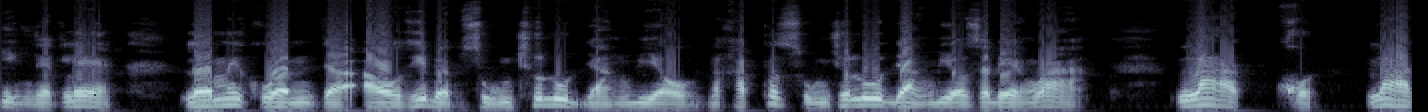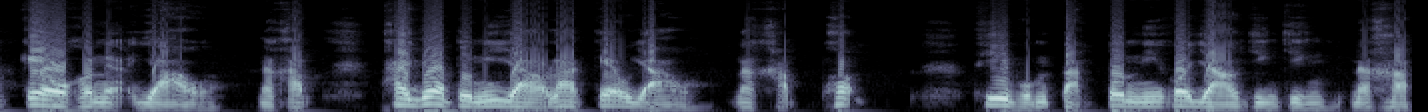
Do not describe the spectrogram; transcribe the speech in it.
กิ่งแรกๆ และไม่ควรจะเอาที่แบบสูงชะลูดอย่างเดียวนะครับ ถ้าสูงชะลูดอย่างเดียวแสดงว่ารากขดรากแก้วเขาเนี่ยยาวนะครับ ถ้ายอดตัวนี้ยาวรากแก้วยาวนะครับ เพราะที่ผมตัดต้นนี้ก็ยาวจริง ๆนะครับ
